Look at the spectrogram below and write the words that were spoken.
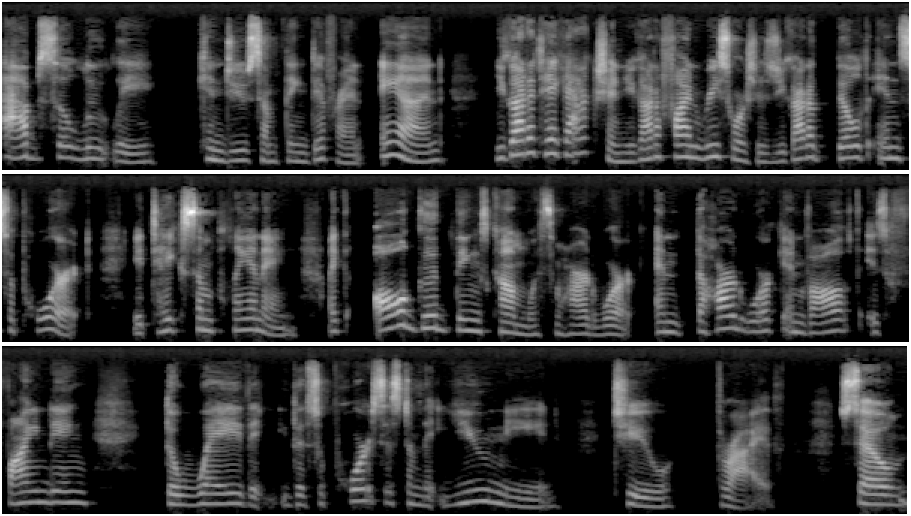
absolutely can do something different. And you got to take action. You got to find resources. You got to build in support. It takes some planning. Like all good things come with some hard work. And the hard work involved is finding the way that the support system that you need to thrive. So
